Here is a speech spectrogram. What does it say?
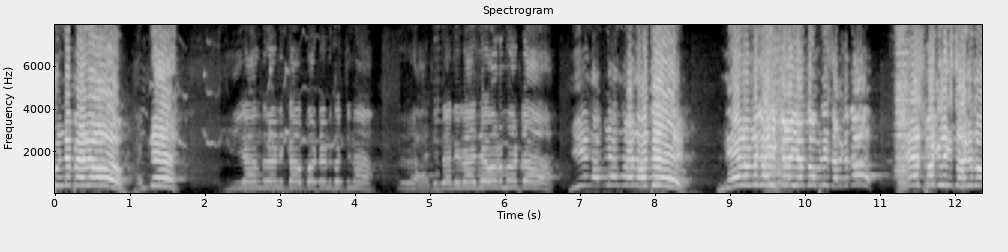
గుండె పేరు! అంటే ఈ ఆంధ్రాని కాపాడటానికి వచ్చిన రాజధాని రాజా అన్నమాట. ఈ నవ్యాంధ్ర నాది! నేనుండగా ఇక్కడ ఏ దోపిడీ జరగదు? ఏ సాగదు.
